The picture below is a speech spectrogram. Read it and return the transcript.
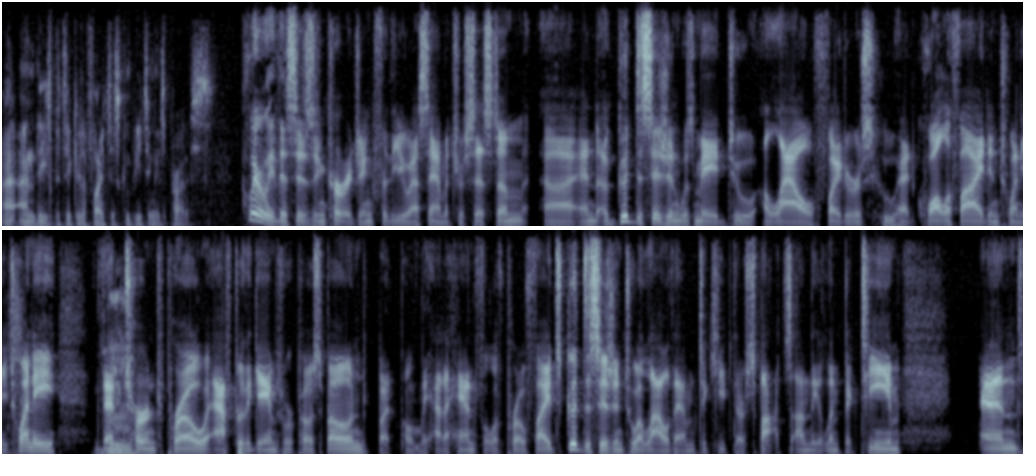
uh, and these particular fighters competing as pros. Clearly, this is encouraging for the U.S. amateur system, uh, and a good decision was made to allow fighters who had qualified in 2020, then mm. turned pro after the games were postponed, but only had a handful of pro fights. Good decision to allow them to keep their spots on the Olympic team. And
